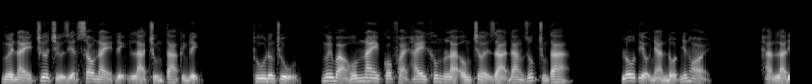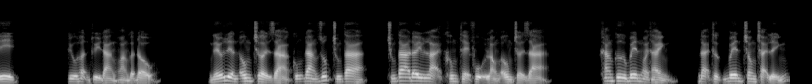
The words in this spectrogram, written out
người này chưa trừ diện sau này định là chúng ta kinh địch. Thu đương chủ ngươi bảo hôm nay có phải hay không là ông trời già đang giúp chúng ta? Lô tiểu nhàn đột nhiên hỏi. Hẳn là đi. Cựu hận thủy đàng hoàng gật đầu. Nếu liền ông trời già cũng đang giúp chúng ta chúng ta đây lại không thể phụ lòng ông trời già. Khang cư bên ngoài thành đại thực bên trong trại lính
